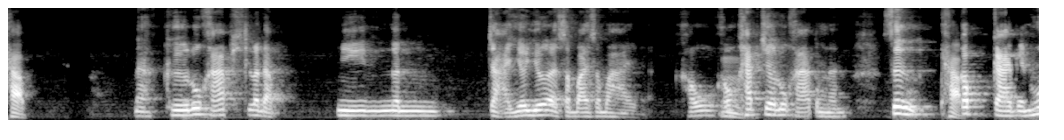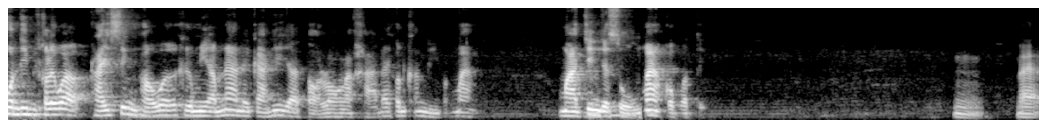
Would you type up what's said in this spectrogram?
ครับ นะคือลูกค้าระดับมีเงินจ่ายเยอะๆ สบายๆเนี่ยเขาเขาอืมแคปเจอร์ลูกค้าตรงนั้น ซึ่งครับก็กลายเป็นหุ้นที่เขาเรียกว่า pricing power ก็คือมีอำนาจในการที่จะต่อรองราคาได้ค่อนข้างดีมากๆ มาจิ้นจะสูงมากกว่าปกติ อืมนะ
